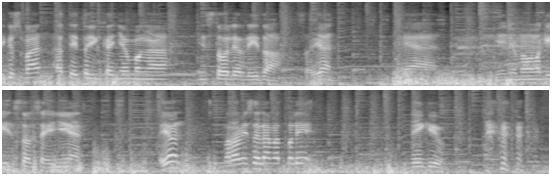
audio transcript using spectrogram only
T. Guzman. At ito yung kanyang mga installer dito. So ayan. Ayan. Yan yung mga mag-install sa inyo yan. Ayun. Maraming salamat muli thank you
